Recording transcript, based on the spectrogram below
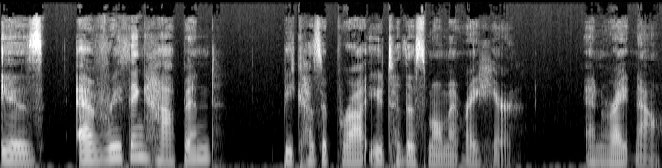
is everything happened because it brought you to this moment right here and right now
